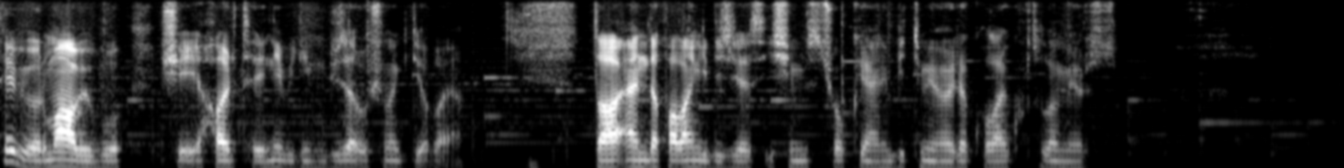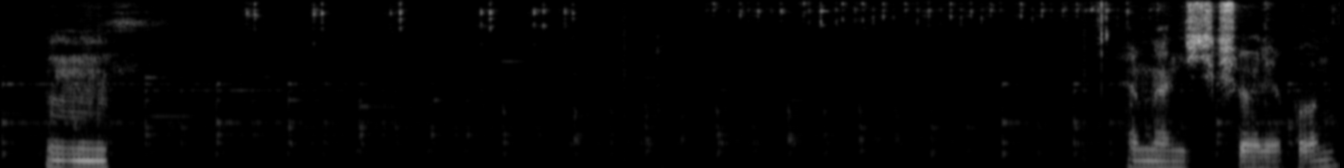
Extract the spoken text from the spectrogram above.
Seviyorum abi bu şeyi haritayı ne bileyim güzel hoşuma gidiyor baya. Daha ende falan gideceğiz. İşimiz çok yani bitmiyor öyle kolay kurtulamıyoruz. Hmm. Hemencik şöyle yapalım.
